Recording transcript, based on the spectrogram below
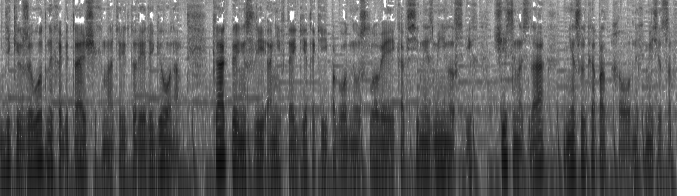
диких животных, обитающих на территории региона. Как перенесли они в тайге такие погодные условия и как сильно изменилась их численность за несколько холодных месяцев.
